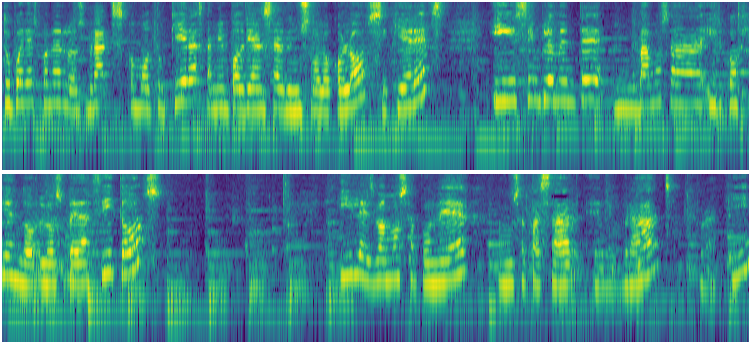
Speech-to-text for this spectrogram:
Tú puedes poner los brats como tú quieras, también podrían ser de un solo color si quieres. Y simplemente mm, vamos a ir cogiendo los pedacitos y les vamos a poner, vamos a pasar el brat por aquí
